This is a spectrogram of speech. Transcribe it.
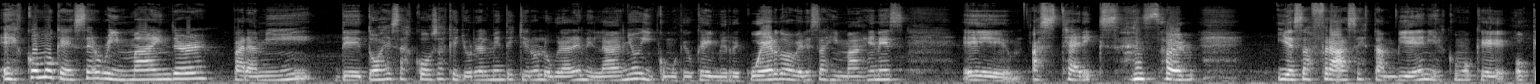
es como que ese reminder para mí de todas esas cosas que yo realmente quiero lograr en el año y como que, ok, me recuerdo a ver esas imágenes eh, aesthetics, ¿saben? Y esas frases también y es como que, ok,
